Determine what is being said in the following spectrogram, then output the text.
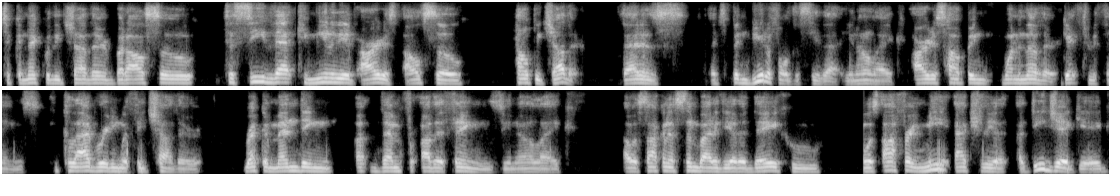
to connect with each other, but also to see that community of artists also help each other. That is, it's been beautiful to see that, you know, like artists helping one another get through things, collaborating with each other, recommending uh, them for other things, you know, like I was talking to somebody the other day who was offering me actually a, a DJ gig.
